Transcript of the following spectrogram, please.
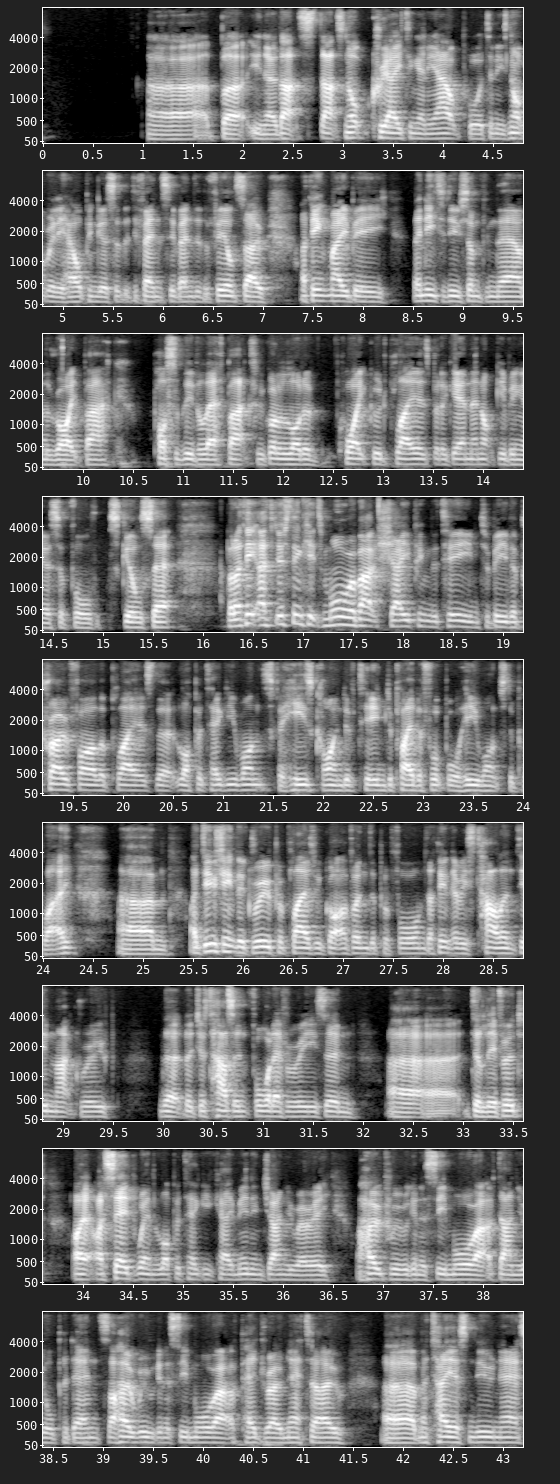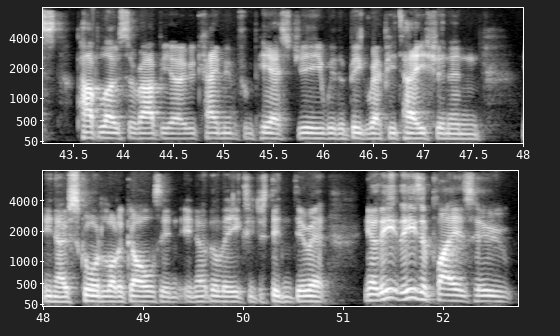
uh, but you know that's that's not creating any output, and he's not really helping us at the defensive end of the field. So I think maybe they need to do something there on the right back possibly the left backs. We've got a lot of quite good players, but again, they're not giving us a full skill set. But I think I just think it's more about shaping the team to be the profile of players that Lopetegui wants for his kind of team to play the football he wants to play. Um, I do think the group of players we've got have underperformed. I think there is talent in that group that, that just hasn't, for whatever reason, uh, delivered. I, I, said when Lopetegui came in in January, I hoped we were going to see more out of Daniel Podence. I hope we were going to see more out of Pedro Neto, uh, Matheus Nunes, Pablo Sarabia, who came in from PSG with a big reputation and you know scored a lot of goals in, in other leagues. He just didn't do it. You know, these, these are players who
